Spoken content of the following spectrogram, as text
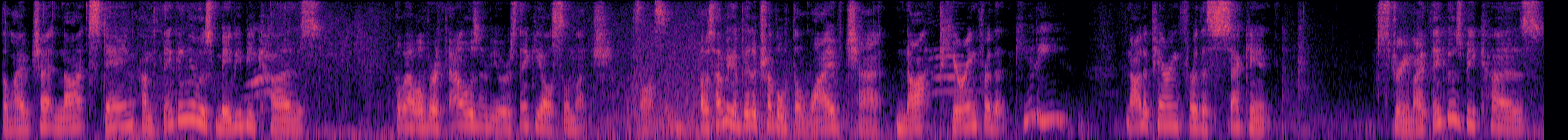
the live chat not staying. I'm thinking it was maybe because. Oh wow, over a thousand viewers. Thank you all so much. That's awesome. I was having a bit of trouble with the live chat not appearing for the kitty, not appearing for the second stream. I think it was because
